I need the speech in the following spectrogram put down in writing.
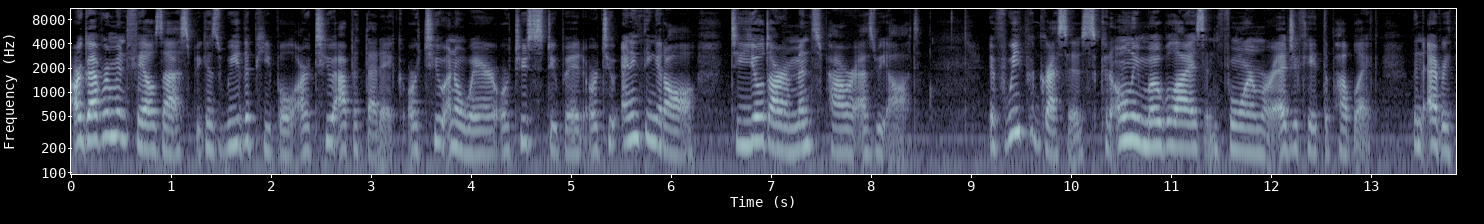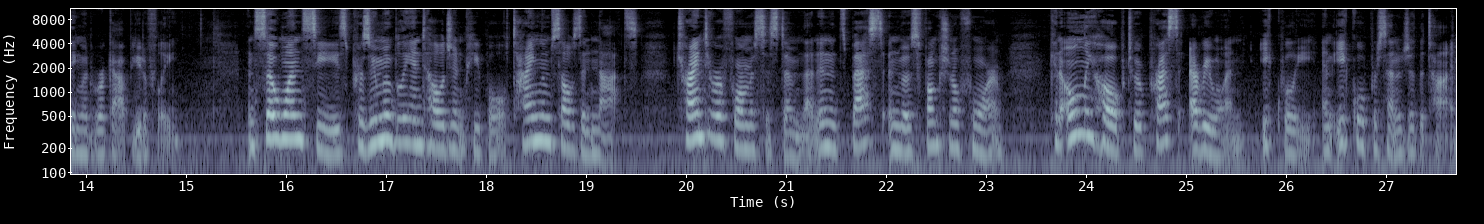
Our government fails us because we, the people, are too apathetic, or too unaware, or too stupid, or too anything at all to yield our immense power as we ought. If we progressives could only mobilize, inform, or educate the public, then everything would work out beautifully. And so one sees presumably intelligent people tying themselves in knots, trying to reform a system that, in its best and most functional form, can only hope to oppress everyone equally an equal percentage of the time.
